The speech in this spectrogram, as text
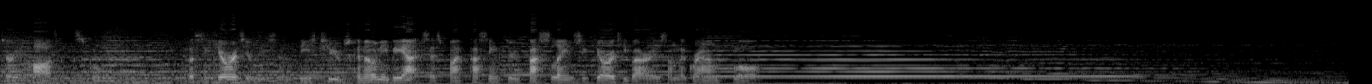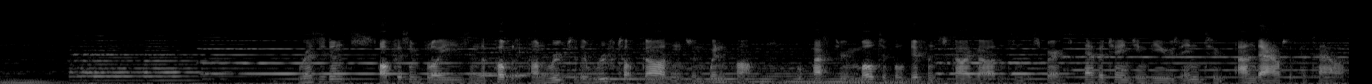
Heart of the school. For security reasons, these tubes can only be accessed by passing through fast lane security barriers on the ground floor. Residents, office employees and the public en route to the rooftop gardens and wind farm will pass through multiple different sky gardens and experience ever-changing views into and out of the tower.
